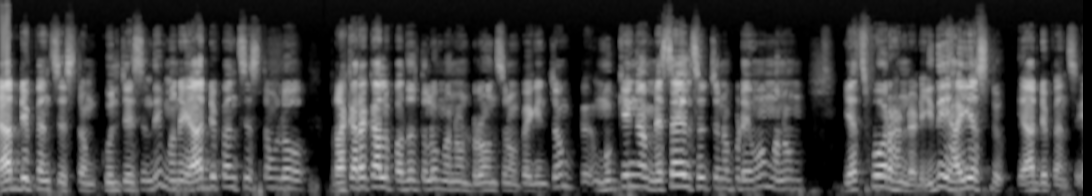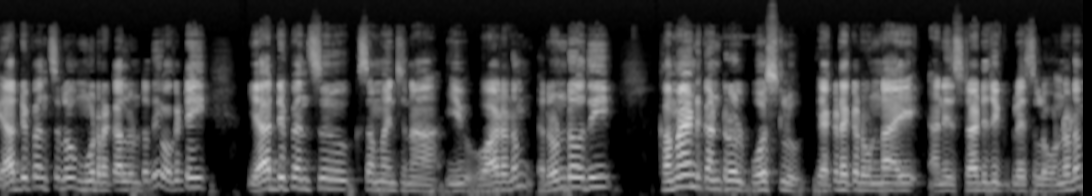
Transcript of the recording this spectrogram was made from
ఎయిర్ డిఫెన్స్ సిస్టమ్ కూల్చేసింది మన ఎయిర్ డిఫెన్స్ సిస్టంలో రకరకాల పద్ధతులు మనం డ్రోన్స్ని ఉపయోగించాం. ముఖ్యంగా మిసైల్స్ వచ్చినప్పుడేమో మనం ఎస్ ఫోర్ హండ్రెడ్ ఇది హైయెస్ట్ ఎయిర్ డిఫెన్స్ ఎయిర్ డిఫెన్స్లో మూడు రకాలు ఉంటుంది. ఒకటి ఎయిర్ డిఫెన్స్కి సంబంధించిన ఈ వాడడం. రెండోది కమాండ్ కంట్రోల్ పోస్టులు ఎక్కడెక్కడ ఉన్నాయి అనే స్ట్రాటజిక్ ప్లేస్లో ఉండడం.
